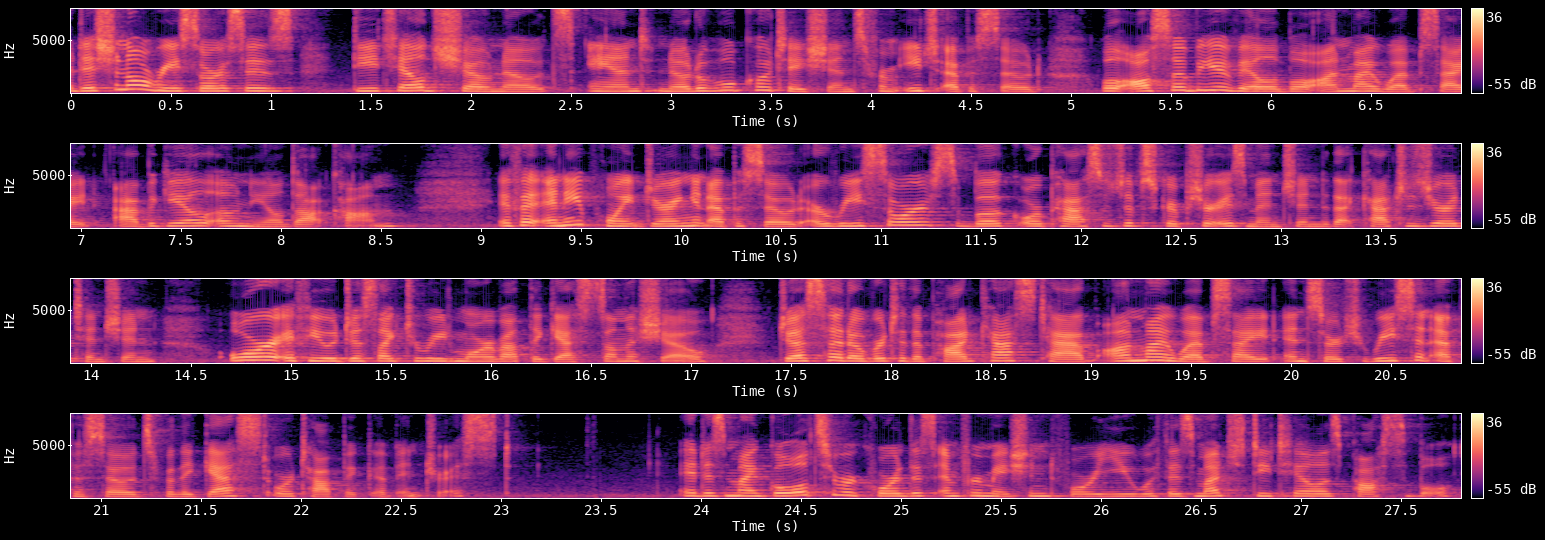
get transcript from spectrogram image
Additional resources, detailed show notes, and notable quotations from each episode will also be available on my website, abigailo'neill.com. If at any point during an episode a resource, book, or passage of scripture is mentioned that catches your attention, or if you would just like to read more about the guests on the show, just head over to the podcast tab on my website and search recent episodes for the guest or topic of interest. It is my goal to record this information for you with as much detail as possible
